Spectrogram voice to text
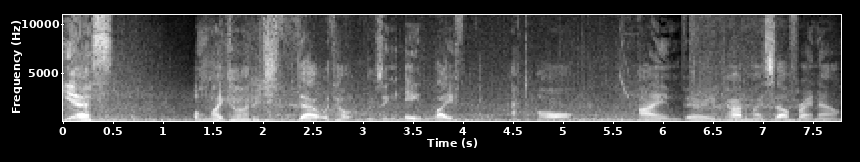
Yes. Oh my god, I did that without losing a life at all. I am very proud of myself right now.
